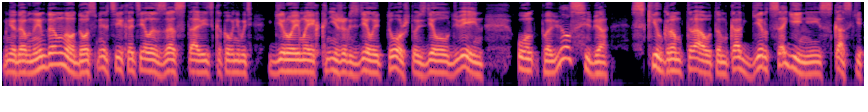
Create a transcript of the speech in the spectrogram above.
Мне давным-давно до смерти хотелось заставить какого-нибудь героя моих книжек сделать то, что сделал Двейн. Он повел себя с Килгром Траутом, как герцогиня из сказки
